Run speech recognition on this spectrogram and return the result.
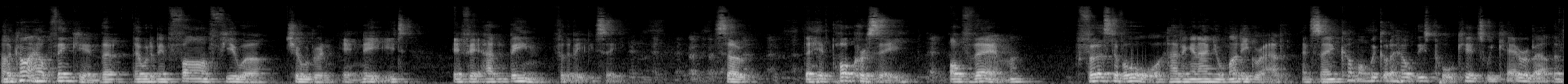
And I can't help thinking that there would have been far fewer children in need if it hadn't been for the BBC. So the hypocrisy of them, first of all, having an annual money grab and saying, come on, we've got to help these poor kids, we care about them,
